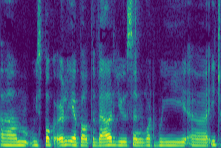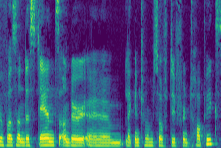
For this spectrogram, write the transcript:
um, we spoke earlier about the values and what we uh, each of us understands under um, like in terms of different topics.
